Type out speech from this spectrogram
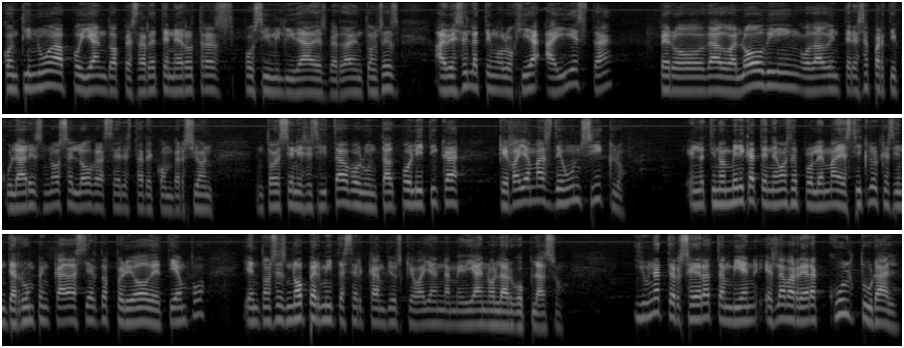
continúa apoyando a pesar de tener otras posibilidades, ¿verdad? Entonces, a veces la tecnología ahí está, pero dado al lobbying o dado intereses particulares no se logra hacer esta reconversión. Entonces se necesita voluntad política que vaya más de un ciclo. En Latinoamérica tenemos el problema de ciclos que se interrumpen cada cierto periodo de tiempo y entonces no permite hacer cambios que vayan a mediano o largo plazo. Y una tercera también es la barrera cultural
